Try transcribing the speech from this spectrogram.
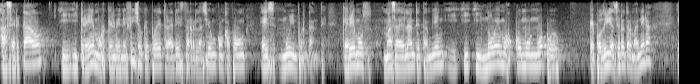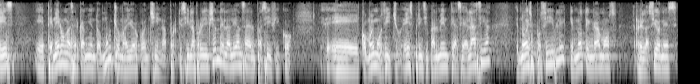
acercado y, creemos que el beneficio que puede traer esta relación con Japón es muy importante. Queremos más adelante también y, no vemos cómo no que podría ser de otra manera es eh, tener un acercamiento mucho mayor con China, porque si la proyección de la Alianza del Pacífico, eh, como hemos dicho, es principalmente hacia el Asia, no es posible que no tengamos relaciones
